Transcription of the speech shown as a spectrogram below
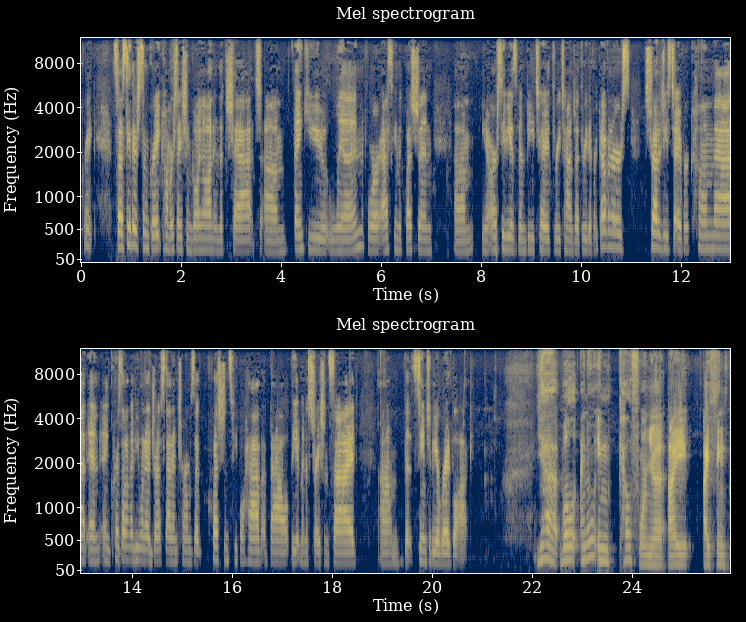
Great. So I see there's some great conversation going on in the chat. Um, thank you, Lynn, for asking the question. Um, you know, RCV has been vetoed three times by three different governors. Strategies to overcome that. And, and Chris, I don't know if you want to address that in terms of questions people have about the administration side um, that seem to be a roadblock. Yeah, well, I know in California, I I think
